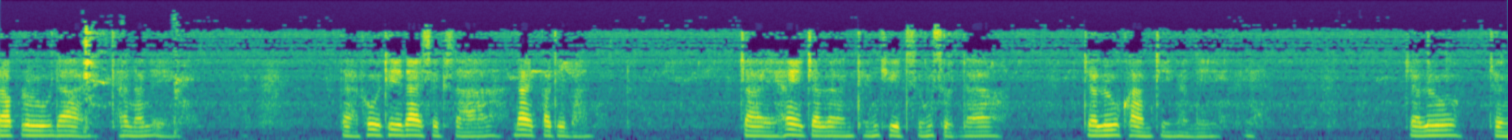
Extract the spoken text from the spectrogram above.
รับรู้ได้เท่านั้นเอง แต่ผู้ที่ได้ศึกษาได้ปฏิบัติ ใจให้เจริญถึงขีดสูงสุดแล้ว จะรู้ความจริงอันนี้ จะรู้ ถึง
